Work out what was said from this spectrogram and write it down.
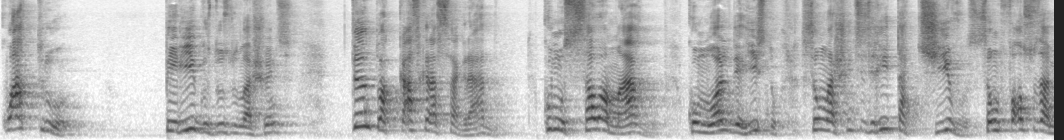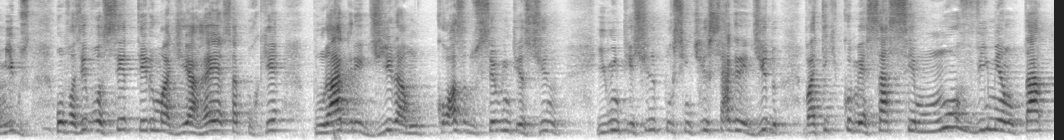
quatro perigos dos laxantes, tanto a cáscara sagrada, como o sal amargo, como óleo de rícino, são laxantes irritativos, são falsos amigos, vão fazer você ter uma diarreia, sabe por quê? Por agredir a mucosa do seu intestino. E o intestino, por sentir-se agredido, vai ter que começar a se movimentar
